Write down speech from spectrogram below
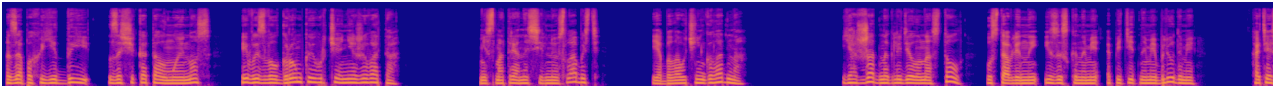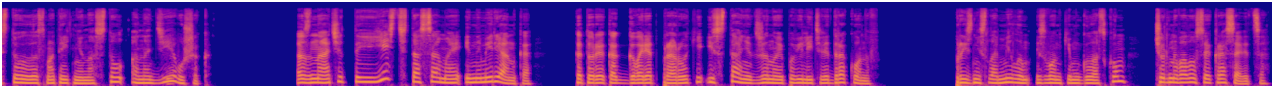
Запах еды защекотал мой нос и вызвал громкое урчание живота. Несмотря на сильную слабость, я была очень голодна. Я жадно глядела на стол, уставленный изысканными аппетитными блюдами, хотя стоило смотреть не на стол, а на девушек. «Значит, ты и есть та самая иномерянка», которая, как говорят пророки, и станет женой повелителя драконов, произнесла милым и звонким голоском черноволосая красавица.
